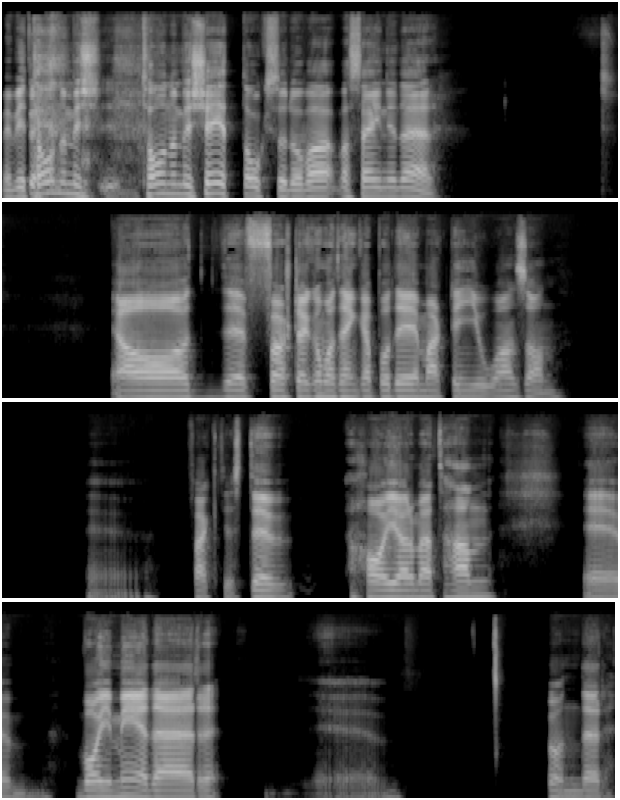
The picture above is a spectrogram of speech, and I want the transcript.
Men vi tar nummer, tar nummer 21 också då. Va, vad säger ni där? Ja, det första jag kommer att tänka på det är Martin Johansson. Eh, faktiskt. Det har att göra med att han Eh, var ju med där eh, under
